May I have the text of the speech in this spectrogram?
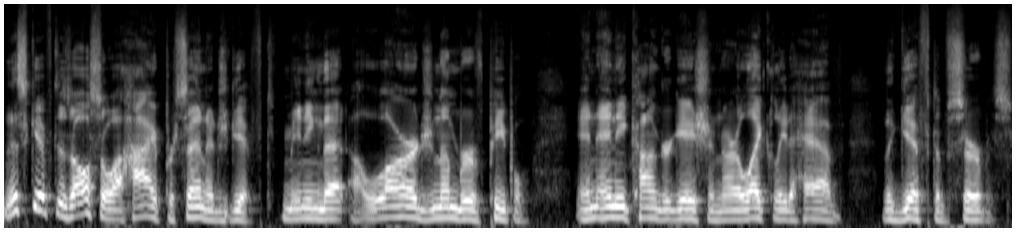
This gift is also a high percentage gift, meaning that a large number of people in any congregation are likely to have the gift of service.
